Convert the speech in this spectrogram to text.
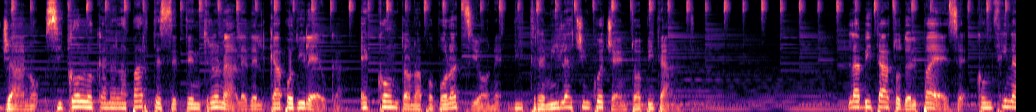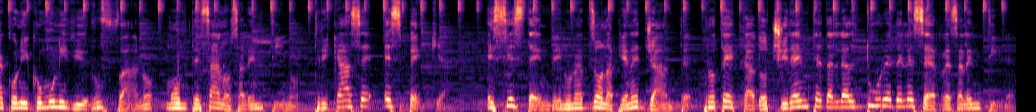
Migiano si colloca nella parte settentrionale del Capo di Leuca e conta una popolazione di 3.500 abitanti. L'abitato del paese confina con i comuni di Ruffano, Montesano Salentino, Tricase e Specchia e si estende in una zona pianeggiante protetta ad occidente dalle alture delle serre salentine.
